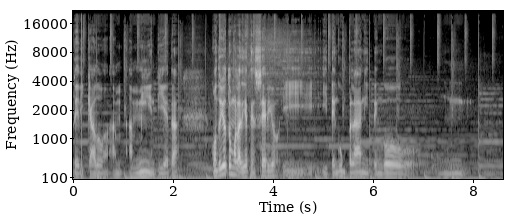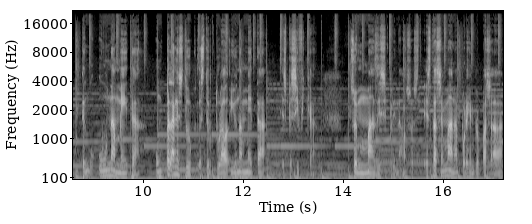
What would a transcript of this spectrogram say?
dedicado a, a mi dieta. Cuando yo tomo la dieta en serio y, tengo un plan y tengo, tengo una meta, un plan estructurado y una meta específica, soy más disciplinado. Esta semana, por ejemplo, pasada,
